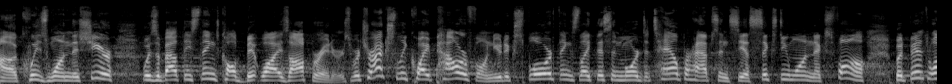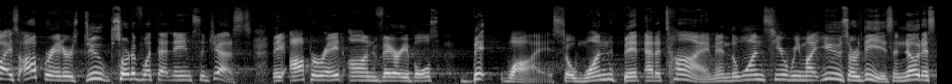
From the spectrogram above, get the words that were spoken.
uh, quiz one this year was about these things called bitwise operators, which are actually quite powerful. And you'd explore things like this in more detail, perhaps in CS61 next fall. But bitwise operators do sort of what that name suggests. They operate on variables bitwise, so one bit at a time. And the ones here we might use are these. And notice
